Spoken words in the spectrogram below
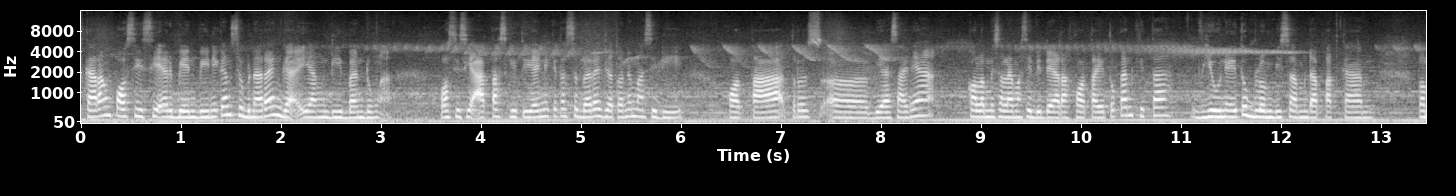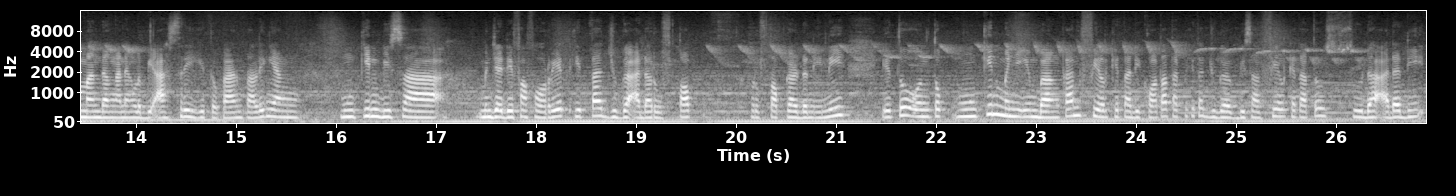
Sekarang posisi Airbnb ini kan sebenarnya nggak yang di Bandung posisi atas gitu ya. Ini kita sebenarnya jatuhnya masih di kota. Terus uh, biasanya kalau misalnya masih di daerah kota itu kan kita view-nya itu belum bisa mendapatkan pemandangan yang lebih asri gitu kan. Paling yang mungkin bisa menjadi favorit kita juga ada rooftop rooftop garden ini itu untuk mungkin menyeimbangkan feel kita di kota tapi kita juga bisa feel kita tuh sudah ada di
